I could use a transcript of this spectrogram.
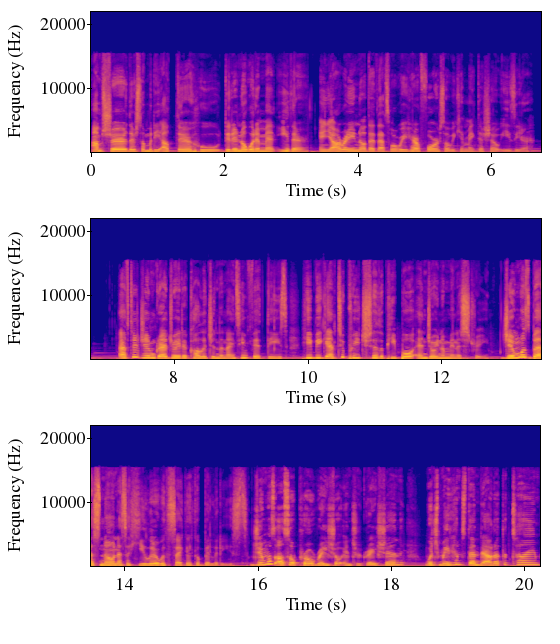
I'm sure there's somebody out there who didn't know what it meant either. And y'all already know that that's what we're here for, so we can make the show easier. After Jim graduated college in the 1950s, he began to preach to the people and join a ministry. Jim was best known as a healer with psychic abilities. Jim was also pro racial integration, which made him stand out at the time,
